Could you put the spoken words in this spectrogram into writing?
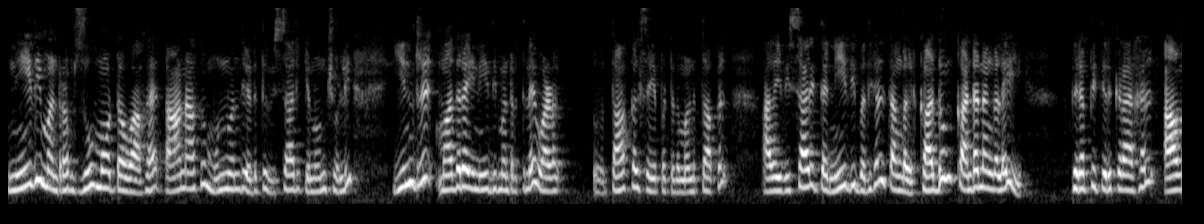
நீதிமன்றம் ஜூமோட்டோவாக தானாக முன்வந்து எடுத்து விசாரிக்கணும்னு சொல்லி இன்று மதுரை நீதிமன்றத்திலே வழ தாக்கல் செய்யப்பட்டது மனு தாக்கல். அதை விசாரித்த நீதிபதிகள் தங்கள் கடும் கண்டனங்களை பிறப்பித்திருக்கிறார்கள். அவ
